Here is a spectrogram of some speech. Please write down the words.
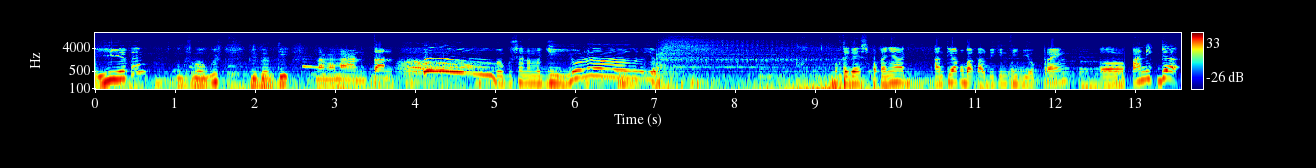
iya kan? Bagus-bagus. Diganti nama mantan. Bagusan nama Gio lah. Ya Oke guys, pokoknya nanti aku bakal bikin video prank. Eh, panik gak?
